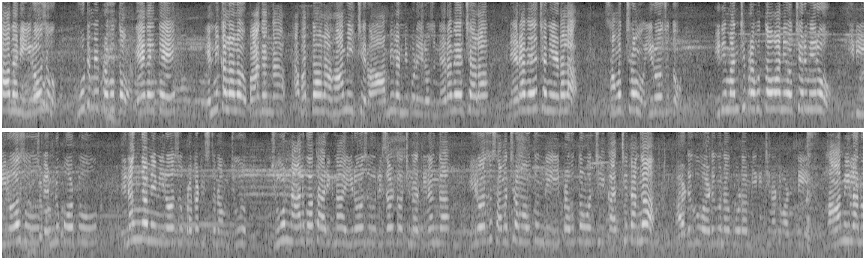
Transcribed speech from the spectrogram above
కాదని ఈరోజు కూటమి ప్రభుత్వం ఏదైతే ఎన్నికలలో భాగంగా అబద్ధాల హామీ ఇచ్చారు. ఆ హామీలన్నీ కూడా ఈరోజు నెరవేర్చాలా? నెరవేర్చని ఎడల సంవత్సరం ఈ రోజుతో. ఇది మంచి ప్రభుత్వం అని వచ్చారు మీరు. ఇది ఈరోజు వెన్నుపోటు దినంగా మేము ఈరోజు ప్రకటిస్తున్నాం. జూ జూన్ నాలుగో తారీఖున ఈరోజు రిజల్ట్ వచ్చిన దినంగా ఈరోజు సంవత్సరం అవుతుంది. ఈ ప్రభుత్వం వచ్చి ఖచ్చితంగా అడుగు అడుగున కూడా మీరు ఇచ్చినటువంటి హామీలను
